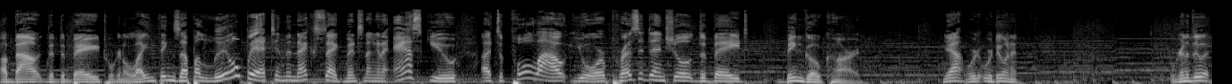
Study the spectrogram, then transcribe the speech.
about the debate. We're going to lighten things up a little bit in the next segment. And I'm going to ask you uh, to pull out your presidential debate bingo card. Yeah, we're, we're doing it. We're going to do it.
